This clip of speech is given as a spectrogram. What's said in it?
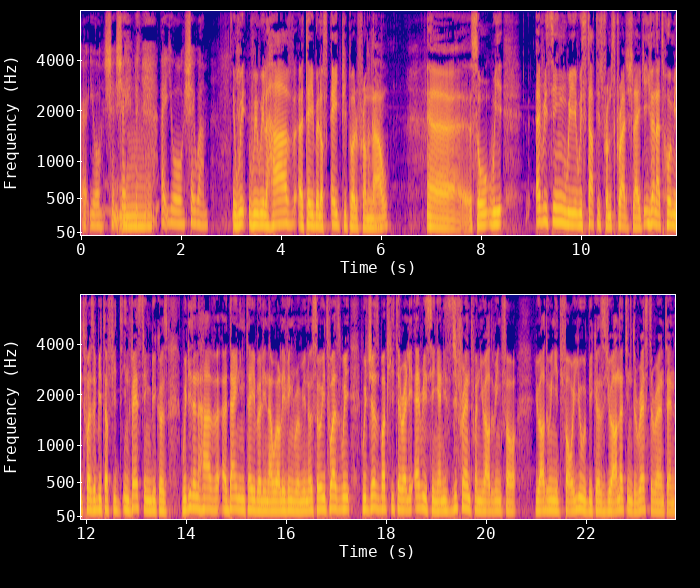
at- your sh- sh- Mm. at your shewam? we we will have a table of eight people from now. Uh, so we everything we we started from scratch. Like even at home, it was a bit of investing because we didn't have a dining table in our living room. You know, so it was we we just bought literally everything, and it's different when you are doing for you are doing it for you because you are not in the restaurant and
